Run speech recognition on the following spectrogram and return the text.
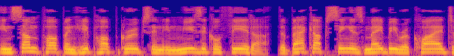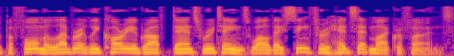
In some pop and hip-hop groups and in musical theater, the backup singers may be required to perform elaborately choreographed dance routines while they sing through headset microphones.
